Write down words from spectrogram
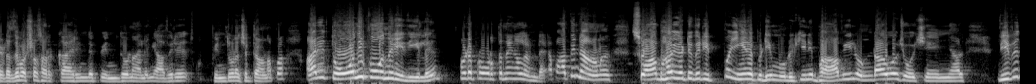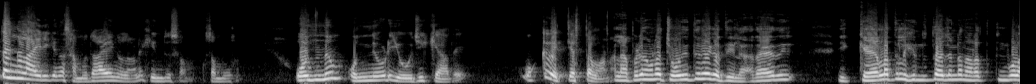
ഇടതുപക്ഷ സർക്കാരിന്റെ പിന്തുണ അല്ലെങ്കിൽ അവർ പിന്തുണച്ചിട്ടാണ്. അപ്പോൾ അവർ തോന്നിപ്പോകുന്ന രീതിയിൽ അവിടെ പ്രവർത്തനങ്ങളുണ്ട്. അപ്പോൾ അതിനാണ് സ്വാഭാവികമായിട്ട് ഇവർ ഇപ്പോൾ ഇങ്ങനെ പിടിമുറുക്കി ഇനി ഭാവിയിൽ ഉണ്ടാവുമോ ചോദിച്ചു കഴിഞ്ഞാൽ വിവിധങ്ങളായിരിക്കുന്ന സമുദായങ്ങളാണ് ഹിന്ദു സമൂഹം. ഒന്നും ഒന്നിനോട് യോജിക്കാതെ ഒക്കെ വ്യത്യസ്തമാണ്. അല്ല അപ്പോഴും നമ്മുടെ ചോദ്യത്തിലേക്ക് എത്തിയില്ല. അതായത് ഈ കേരളത്തിൽ ഹിന്ദുത്വ അജണ്ട നടക്കുമ്പോൾ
